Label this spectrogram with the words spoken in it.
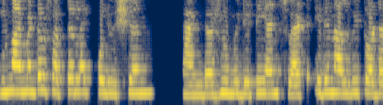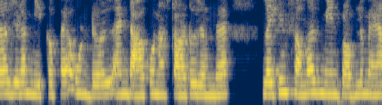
environmental factor like pollution and humidity and sweat ਇਹਦੇ ਨਾਲ ਵੀ ਤੁਹਾਡਾ ਜਿਹੜਾ ਮੇਕਅਪ ਹੈ, ਉਹ ਡਲ ਐਂਡ ਡਾਰਕ ਹੋਣਾ ਸਟਾਰਟ ਹੋ ਜਾਂਦਾ ਹੈ। Like in summers main problem ਹੈ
